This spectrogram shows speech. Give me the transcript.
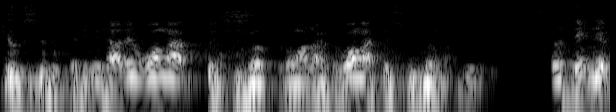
Jadi misalnya wong adus junub wong adus junub terus dia ini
